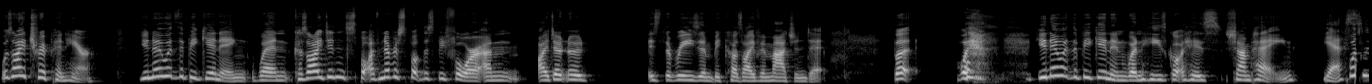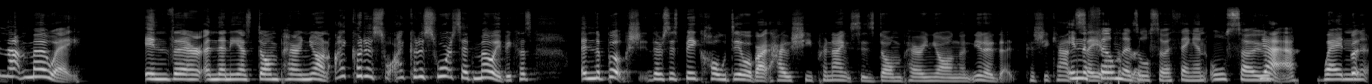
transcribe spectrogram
Was I tripping here? You know, at the beginning, when because I didn't spot, I've never spotted this before, and I don't know is the reason because I've imagined it. But when, you know, at the beginning when he's got his champagne, Yes. wasn't that Moët in there? And then he has Dom Perignon. I could have, sw- I could have swore it said Moët because in the book sh there's this big whole deal about how she pronounces Dom Perignon, and you know that because she can't in the film there's also a thing and also yeah, when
